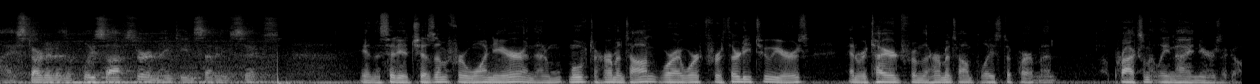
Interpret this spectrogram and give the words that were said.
I started as a police officer in 1976 in the city of Chisholm for one year and then moved to Hermantown where I worked for 32 years and retired from the Hermantown Police Department approximately nine years ago.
